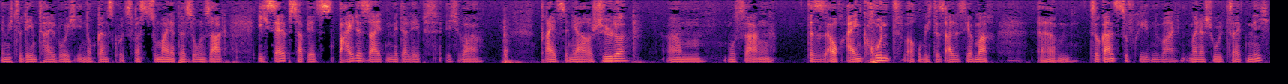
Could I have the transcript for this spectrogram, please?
nämlich zu dem Teil, wo ich Ihnen noch ganz kurz was zu meiner Person sage. Ich selbst habe jetzt beide Seiten miterlebt. Ich war 13 Jahre Schüler, ähm, muss sagen, das ist auch ein Grund, warum ich das alles hier mache. Ähm, so ganz zufrieden war ich mit meiner Schulzeit nicht,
